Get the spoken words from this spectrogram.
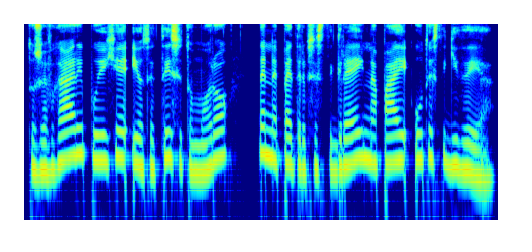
Το ζευγάρι που είχε υιοθετήσει το μωρό δεν επέτρεψε στην Γκρέι να πάει ούτε στην κηδεία.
